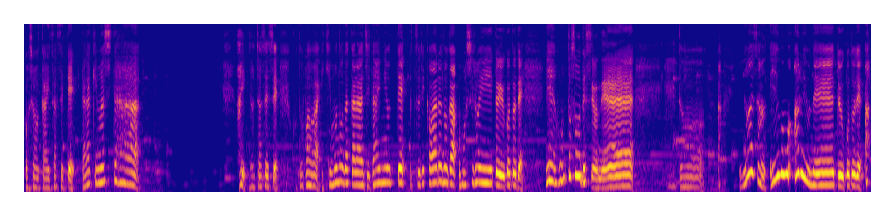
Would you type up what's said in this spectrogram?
ご紹介させていただきました。はい、なっちゃ先生。言葉は生き物だから時代によって移り変わるのが面白いということで。ね、ほんとそうですよね。えっ、ー、と、あ、井上さん、英語もあるよね、ということで。あ、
